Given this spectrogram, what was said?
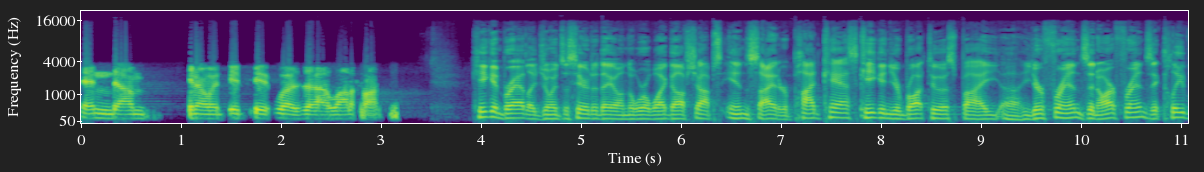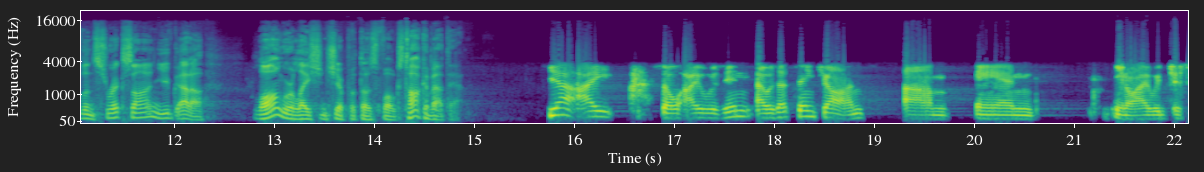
And um, you know, it, it, it was a lot of fun. Keegan Bradley joins us here today on the Worldwide Golf Shops Insider Podcast. Keegan, you're brought to us by uh, your friends and our friends at Cleveland Srixon. You've got a long relationship with those folks. Talk about that. Yeah, I so I was in I was at St. John's, um, and you know I would just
